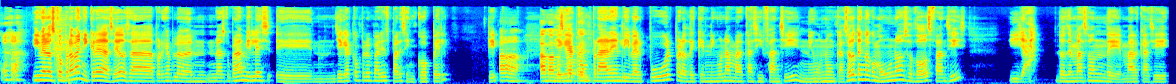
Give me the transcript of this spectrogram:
Y me los compraba ni creas, ¿eh? O sea, por ejemplo, en- me los compraba miles. en- llegué a comprar varios pares en Coppel. Tip. Ah, amamos Llegué Coppel. a comprar en Liverpool, pero de que ninguna marca así fancy, ni- nunca. Solo tengo como unos o dos fancies y ya. Los demás son de marca así.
